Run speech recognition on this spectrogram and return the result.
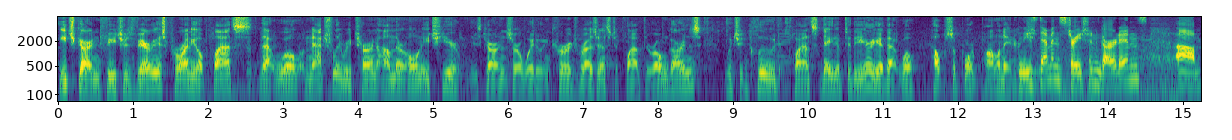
Each garden features various perennial plants that will naturally return on their own each year. These gardens are a way to encourage residents to plant their own gardens, which include plants native to the area that will help support pollinators. And these demonstration gardens um,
